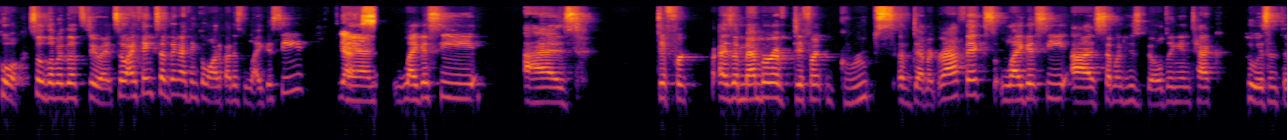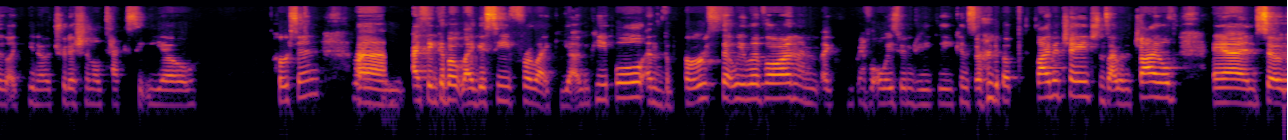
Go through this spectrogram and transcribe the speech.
cool. So let- let's do it. So I think something I think a lot about is legacy Yes. and legacy as different as a member of different groups of demographics legacy as someone who's building in tech who isn't the like you know traditional tech ceo person Right. um, i think about legacy for like young people and the earth that we live on i'm like have always been deeply concerned about climate change since i was a child and so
